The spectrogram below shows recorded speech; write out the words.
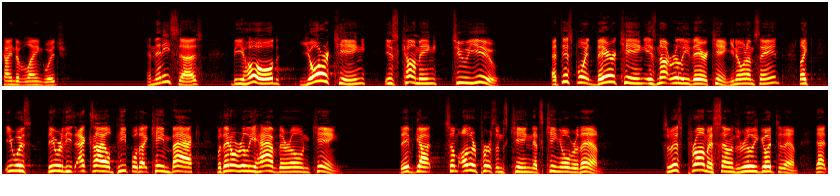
kind of language. And then he says, Behold, your king is coming to you. At this point, their king is not really their king. You know what I'm saying? Like, it was, they were these exiled people that came back, but they don't really have their own king. They've got some other person's king that's king over them. So this promise sounds really good to them that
